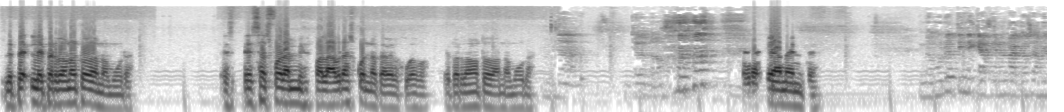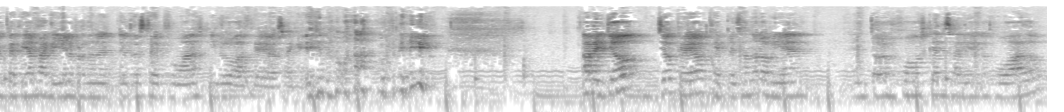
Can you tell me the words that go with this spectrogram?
le, pe- le perdono todo a Nomura. Es- esas fueron mis palabras cuando acabé el juego. Le perdono todo a Nomura. Desgraciadamente. Nomura tiene que hacer una cosa muy especial para que yo le perdone el resto de fumadas y no lo va a hacer, o sea que no va a ocurrir. A ver, yo, yo creo que pensándolo bien, en todos los juegos que han salido y que he jugado,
